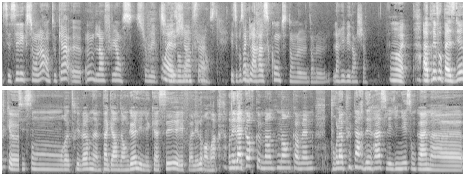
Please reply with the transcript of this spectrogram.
ces sélections-là, en tout cas, euh, ont de l'influence sur les types de chiens Et c'est pour ça que la race compte dans l'arrivée dans d'un chien. Ouais. Après, il faut pas se dire que si son retriever n'aime pas garder en gueule, il est cassé et il faut aller le rendre. On est d'accord que maintenant, quand même, pour la plupart des races, les lignées sont quand même à,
